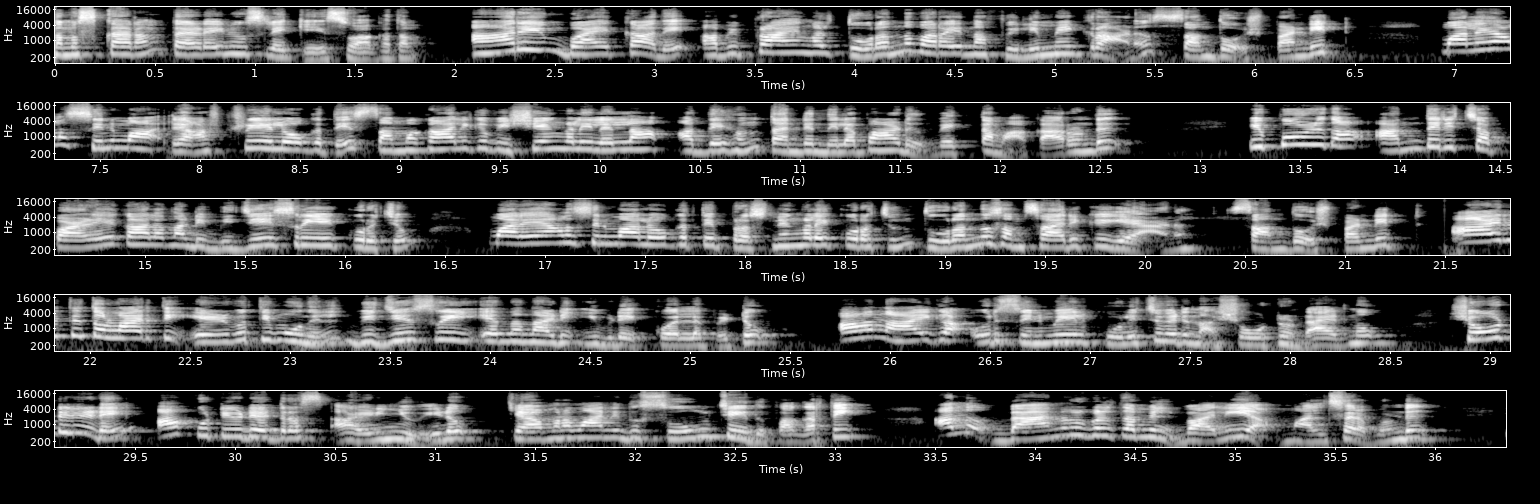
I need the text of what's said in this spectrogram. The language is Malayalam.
നമസ്കാരം. തേടേ ന്യൂസിലേക്ക് സ്വാഗതം. ആരെയും ഭയക്കാതെ അഭിപ്രായങ്ങൾ തുറന്നു പറയുന്ന ഫിലിം മേക്കറാണ് സന്തോഷ് പണ്ഡിറ്റ്. മലയാള സിനിമ രാഷ്ട്രീയ ലോകത്തെ സമകാലിക വിഷയങ്ങളിലെല്ലാം അദ്ദേഹം തന്റെ നിലപാട് വ്യക്തമാക്കാറുണ്ട്. ഇപ്പോഴിതാ അന്തരിച്ച പഴയകാല നടി വിജയശ്രീയെക്കുറിച്ചും മലയാള സിനിമാ ലോകത്തെ പ്രശ്നങ്ങളെക്കുറിച്ചും തുറന്നു സംസാരിക്കുകയാണ് സന്തോഷ് പണ്ഡിറ്റ്. ആയിരത്തി തൊള്ളായിരത്തി എഴുപത്തി മൂന്നിൽ വിജയശ്രീ എന്ന നടി ഇവിടെ കൊല്ലപ്പെട്ടു. ആ നായിക ഒരു സിനിമയിൽ കുളിച്ചു വരുന്ന ഷോട്ട് ഉണ്ടായിരുന്നു ഷോട്ടിനിടെ ആ കുട്ടിയുടെ ഡ്രസ് അഴിഞ്ഞു വീടും ക്യാമറമാൻ ഇത് സൂം ചെയ്ത് പകർത്തി. അന്ന് ബാനറുകൾ തമ്മിൽ വലിയ മത്സരമുണ്ട്.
